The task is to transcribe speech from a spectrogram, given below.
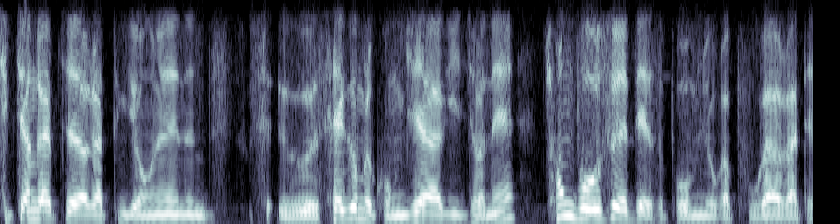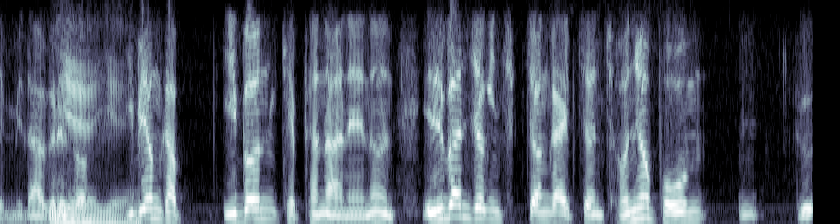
직장 가입자 같은 경우에는 세- 그 세금을 공제하기 전에 총 보수에 대해서 보험료가 부과가 됩니다. 그래서 예, 예. 이번 갑 이번 개편안에는 일반적인 직장 가입자는 전혀 보험 그,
